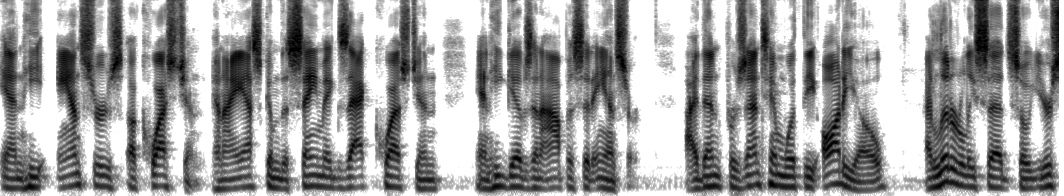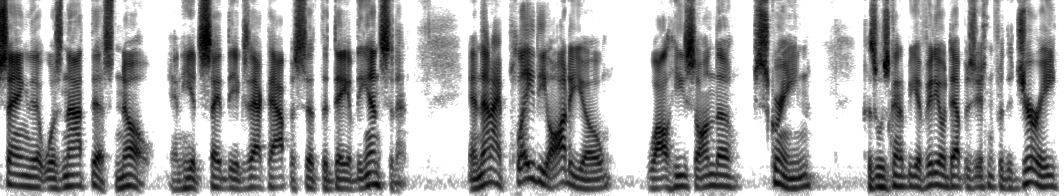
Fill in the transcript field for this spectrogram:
And he answers a question. And I ask him the same exact question, and he gives an opposite answer. I then present him with the audio. I literally said, So you're saying that it was not this? No. And he had said the exact opposite the day of the incident. And then I play the audio while he's on the screen because it was going to be a video deposition for the jury.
